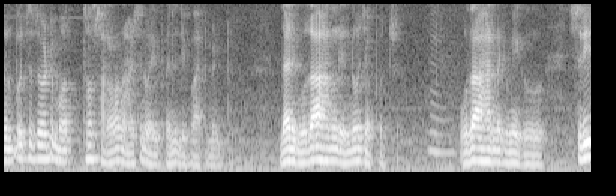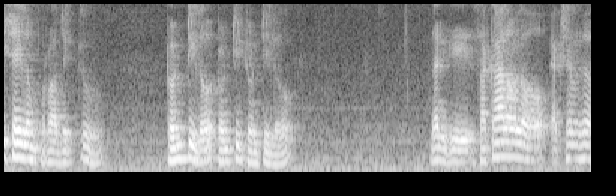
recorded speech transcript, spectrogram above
దుర్బుద్ధితోటి మొత్తం సర్వనాశనం అయిపోయింది డిపార్ట్మెంట్. దానికి ఉదాహరణలు ఎన్నో చెప్పొచ్చు. ఉదాహరణకి మీకు శ్రీశైలం ప్రాజెక్టు ట్వంటీలో ట్వంటీ ట్వంటీలో దానికి సకాలంలో యాక్చువల్గా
